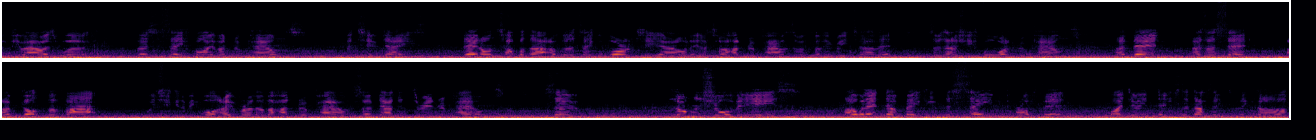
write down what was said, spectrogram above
a few hours work versus say 500 pounds for two days. Then on top of that, I've got to take a warranty out on it. It's for £100 if I fully retail it. So it's actually £400. And then as I said, I've got the VAT, which is going to be what over another hundred pounds, so I'm down to three hundred pounds. So long and short of it is, I will end up making the same profit by doing next to nothing to the car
